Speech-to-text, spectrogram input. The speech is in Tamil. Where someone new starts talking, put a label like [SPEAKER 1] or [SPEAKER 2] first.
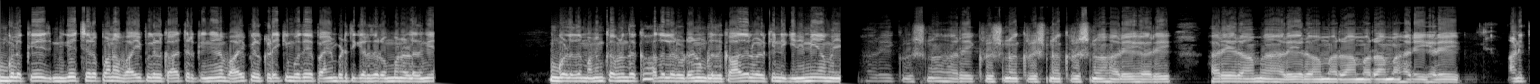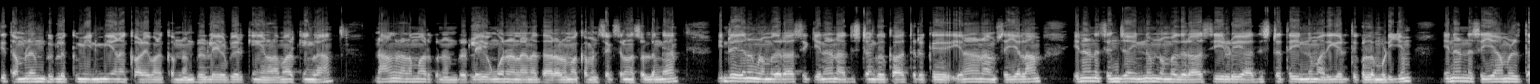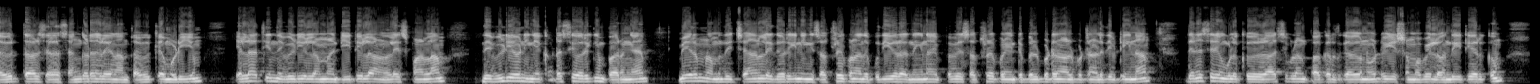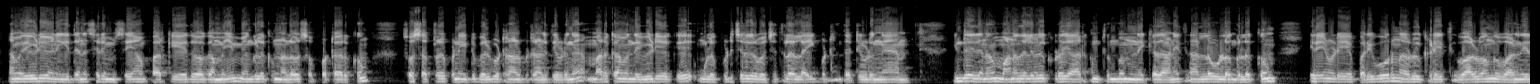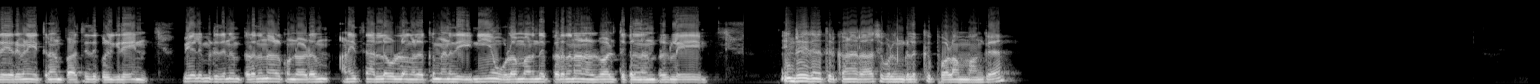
[SPEAKER 1] உங்களுக்கு மிகச்சிறப்பான வாய்ப்புகள் காத்திருக்குங்க. வாய்ப்புகள் கிடைக்கும் போதே பயன்படுத்திக்கிறது ரொம்ப நல்லதுங்க. உங்களது மனம் கவர்ந்த காதலருடன் உங்களது காதல் வாழ்க்கை இன்னைக்கு இனிமையாமை ஹரே கிருஷ்ணா ஹரே கிருஷ்ணா கிருஷ்ண கிருஷ்ணா ஹரே ஹரே. ஹரே ராம ஹரே ராம ராம ராம ஹரே ஹரே. அனைத்து தமிழ் நண்பர்களுக்கும் இனிமையான காலை வணக்கம். நண்பர்களே எப்படி இருக்கீங்க? நலமா இருக்கீங்களா? நாங்கள் நலமா இருக்கோம் நண்பர்களே. உங்கள் நலனை தாராளமாக கமெண்ட் செக்ஷனில் சொல்லுங்க. இன்றைய தினம் நமது ராசிக்கு என்னென்ன அதிர்ஷ்டங்கள் காத்திருக்கு? என்னென்ன நாம் செய்யலாம்? என்னென்ன செஞ்சால் இன்னும் நமது ராசியுடைய அதிர்ஷ்டத்தை இன்னும் அதிகரித்துக் கொள்ள முடியும்? என்னென்ன செய்யாமல் தவிர்த்தால் சில சங்கடங்களை நாம் தவிர்க்க முடியும்? எல்லாத்தையும் இந்த வீடியோவில் நம்ம டீட்டெயிலாக அனலைஸ் பண்ணலாம். இந்த வீடியோ நீங்கள் கடைசி வரைக்கும் பாருங்கள் மேலும் நமது சேனலில் இது வரைக்கும் நீங்கள் சப்ஸ்கிரைப் பண்ணாத புதியவராக இருந்தீங்கன்னா இப்போவே சப்ஸ்கிரைப் பண்ணிட்டு பெல் பட்டன் ஆல் பட்டன் அழுத்தி விட்டீங்கன்னா தினசரி உங்களுக்கு ராசி பலன் பார்க்கறதுக்காக நோட்டிஃபிகேஷன் மொபைலில் வந்துகிட்டே இருக்கும். நம்ம வீடியோ நீங்கள் தினசரி மிஸ் செய்யாமல் பார்க்க ஏதுவாக அமையும். எங்களுக்கும் நல்ல ஒரு சப்போர்ட்டாக இருக்கும். ஸோ சப்ஸ்கிரைப் பண்ணிட்டு பெல் பட்டன் ஆல் பட்டன் அழுத்தி விடுங்க மறக்காம இந்த வீடியோக்கு உங்களுக்கு பிடிச்சிருக்கிற பட்சத்தில் லைக் பட்டன் தட்டி விடுங்க இன்றைய தினம் மனதளவில் கூட யாருக்கும் துன்பம் நினைக்காத அனைத்து நல்ல உள்ளங்களுக்கும் இறைவனுடைய பரிபூர்ண அருள் கிடைத்து வாழ்வாங்க வாழ்ந்திட இறைவனை இத்தனை பிரார்த்தித்துக் கொள்கிறேன். மேலும் இன்று தினம் பிறந்தநாள் கொண்டாடும் அனைத்து நல்ல உள்ளங்களுக்கும் எனது இனிய உளமார்ந்த பிறந்தநாள் வாழ்த்துக்கள் நண்பர்களே. இன்றைய தினத்திற்கான ராசி பலன்களுக்கு போலாம் வாங்க.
